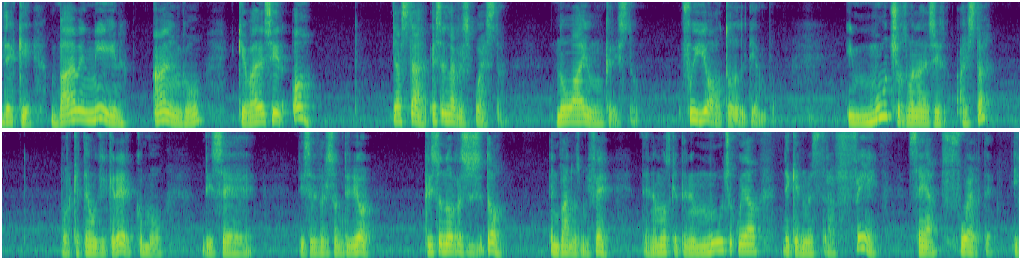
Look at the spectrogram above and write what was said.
de que va a venir algo que va a decir, oh, ya está, esa es la respuesta. No hay un Cristo. Fui yo todo el tiempo. Y muchos van a decir, ahí está. Porque tengo que creer, como dice, dice el verso anterior. Cristo no resucitó. En vano es mi fe. Tenemos que tener mucho cuidado de que nuestra fe sea fuerte. ¿Y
